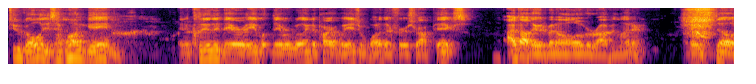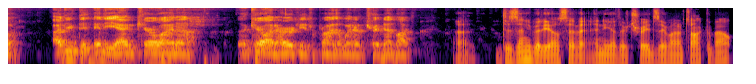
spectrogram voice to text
two goalies in one game, and clearly they were able they were willing to part ways with one of their first round picks. I thought they would have been all over Robin Leonard. I mean, still, I think that in the end, Carolina, the Carolina Hurricanes were probably the winner of the trade deadline. Uh, does anybody else have any other trades they want to talk about?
